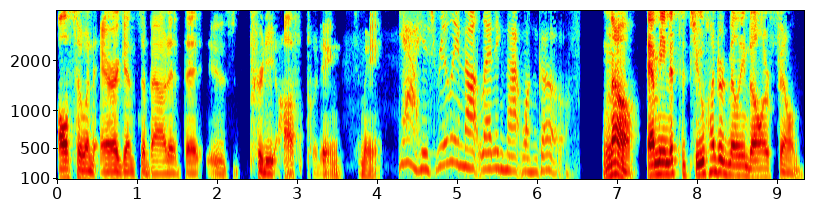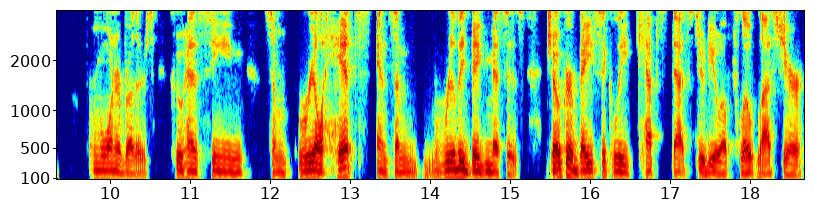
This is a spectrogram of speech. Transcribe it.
also an arrogance about it that is pretty off putting to me. Yeah, he's really not letting that one go. No, I mean, it's a $200 million film from Warner Brothers, who has seen some real hits and some really big misses. Joker basically kept that studio afloat last year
